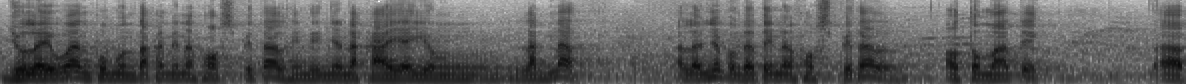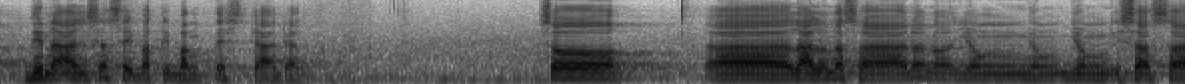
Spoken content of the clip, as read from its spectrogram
July 1, pumunta kami ng hospital. Hindi niya nakaya yung lagnat. Alam niyo, pagdating ng hospital, automatic. Uh, dinaan siya sa iba't ibang test kaagad. So, uh, lalo na sa, ano, no, yung, yung, yung isa sa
